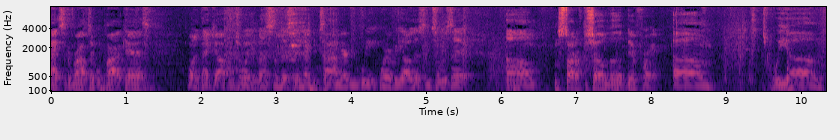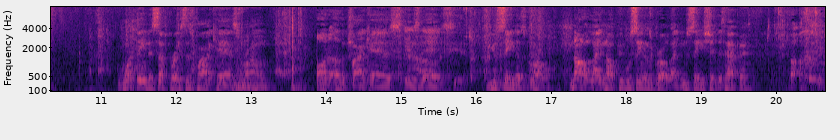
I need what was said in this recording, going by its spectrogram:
episode of the Roundtable podcast. Want to thank y'all for joining us and listening every time, every week, wherever y'all listen to us at. Um, I'm start off the show a little different. Um, we um, one thing that separates this podcast from all the other podcasts is that you've seen us grow. No, like no, people seen us grow. Like you seen shit that's happened. Oh.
